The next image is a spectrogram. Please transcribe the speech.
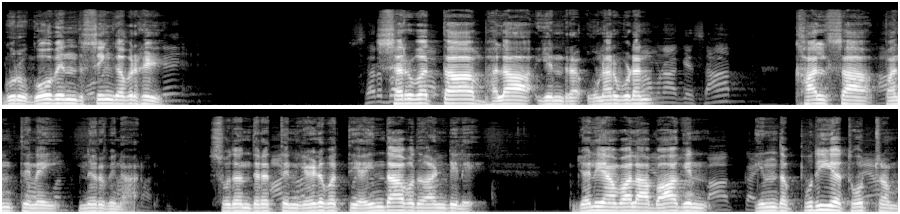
குரு கோவிந்த் சிங் அவர்கள் சர்வத்தா பலா என்ற உணர்வுடன் கால்சா பந்தினை நிறுவினார். சுதந்திரத்தின் எழுபத்தி ஐந்தாவது ஆண்டிலே ஜலியாவாலா பாகின் இந்த புதிய தோற்றம்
